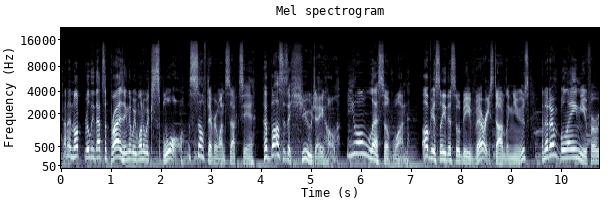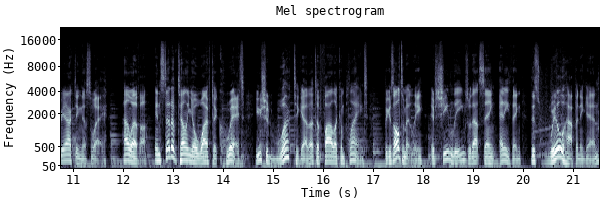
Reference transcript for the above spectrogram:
kind of not really that surprising that we want to explore. Soft everyone sucks here. Her boss is a huge a-hole. You're less of one. Obviously, this would be very startling news, and I don't blame you for reacting this way. However, instead of telling your wife to quit, you should work together to file a complaint. Because ultimately, if she leaves without saying anything, this will happen again,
